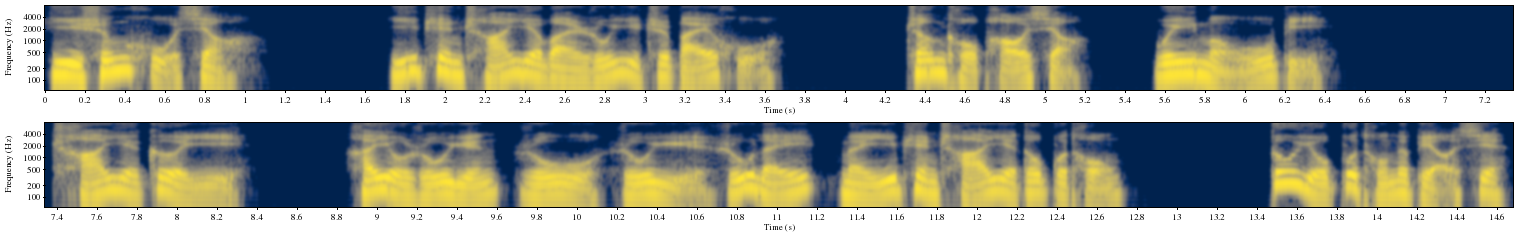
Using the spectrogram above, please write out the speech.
一声虎啸，一片茶叶宛如一只白虎，张口咆哮，威猛无比。茶叶各异，还有如云、如雾、如雨、如雷，每一片茶叶都不同，都有不同的表现，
